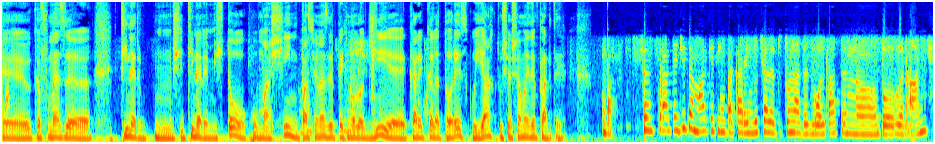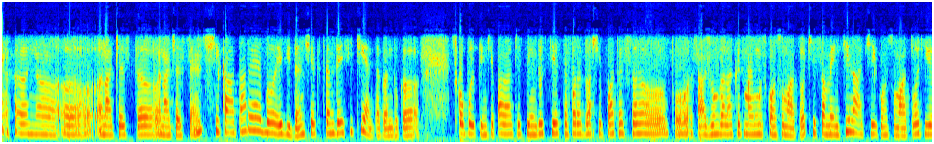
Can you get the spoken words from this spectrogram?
da. că fumează tineri mm, și tinere mișto, cu mașini, pasionați de tehnologie, care călătoresc cu iahtul și așa mai departe. Da. Sunt strategii de marketing pe care industria de tutun le-a dezvoltat în, uh, în ani în, uh, în, acest, uh, în acest sens și ca atare, evident, și extrem de eficiente, pentru că scopul principal al acestei industrie este fără doar și poate să, să ajungă la cât mai mulți consumatori și să mențină acei consumatori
